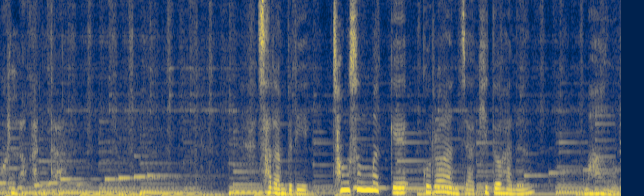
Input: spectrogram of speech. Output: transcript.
흘러간다. 사람들이 청승맞게 꿇어앉아 기도하는 마음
